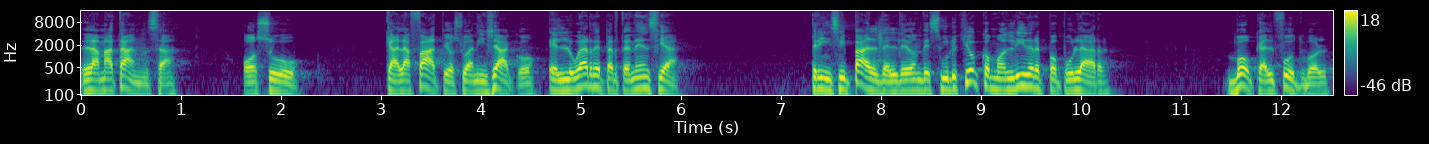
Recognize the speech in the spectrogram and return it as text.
la matanza o su calafate o su anillaco, el lugar de pertenencia principal del de donde surgió como líder popular, Boca el fútbol,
